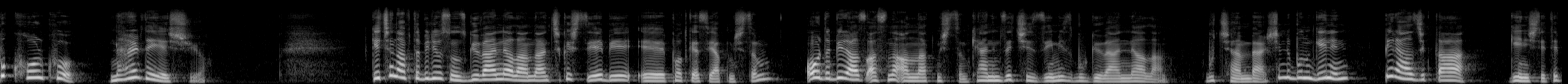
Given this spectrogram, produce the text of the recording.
bu korku nerede yaşıyor? Geçen hafta biliyorsunuz güvenli alandan çıkış diye bir e, podcast yapmıştım. Orada biraz aslında anlatmıştım. Kendimize çizdiğimiz bu güvenli alan, bu çember. Şimdi bunu gelin birazcık daha genişletip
